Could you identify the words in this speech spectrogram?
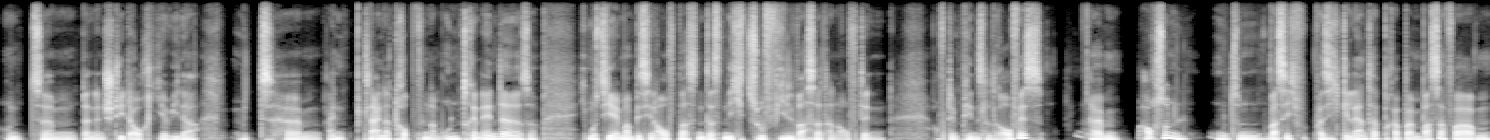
und ähm, dann entsteht auch hier wieder mit ähm, ein kleiner Tropfen am unteren Ende. Also ich muss hier immer ein bisschen aufpassen, dass nicht zu viel Wasser dann auf den, auf den Pinsel drauf ist. Ähm, auch so ein, ein, was ich, was ich gelernt habe, beim Wasserfarben,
